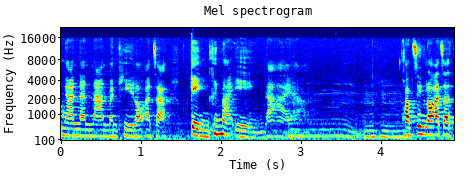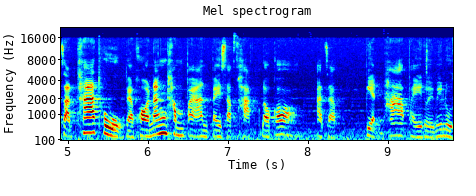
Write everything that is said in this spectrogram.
ำงานนานๆบางทีเราอาจจะเกร็งขึ้นมาเองได้ค่ะ ความจริงเราอาจจะจัดท่าถูก แต่พอนั่งทำไปอันไปสักพัก เราก็อาจจะเปลี่ยนท่าไปโดยไม่รู้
